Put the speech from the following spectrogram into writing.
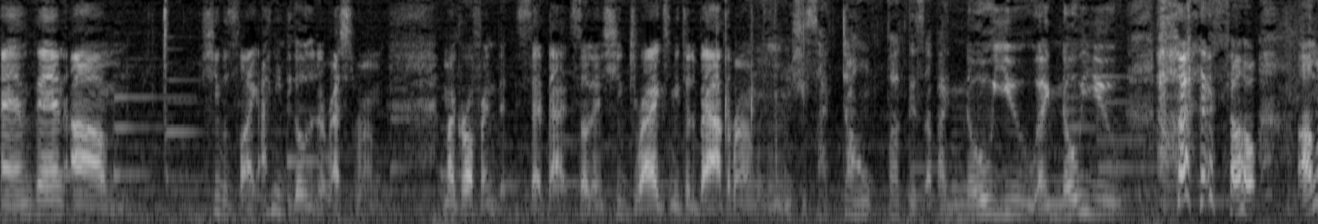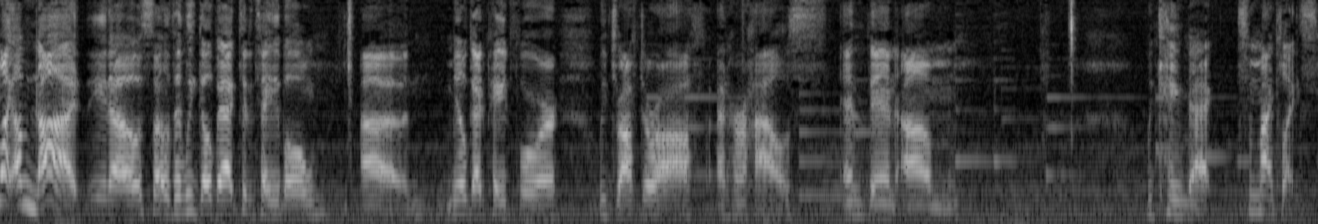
And then um, she was like, I need to go to the restroom. My girlfriend said that. So then she drags me to the bathroom. She's like, Don't fuck this up. I know you. I know you. so I'm like, I'm not, you know. So then we go back to the table. Uh, meal got paid for. We dropped her off at her house. And then um, we came back to my place.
